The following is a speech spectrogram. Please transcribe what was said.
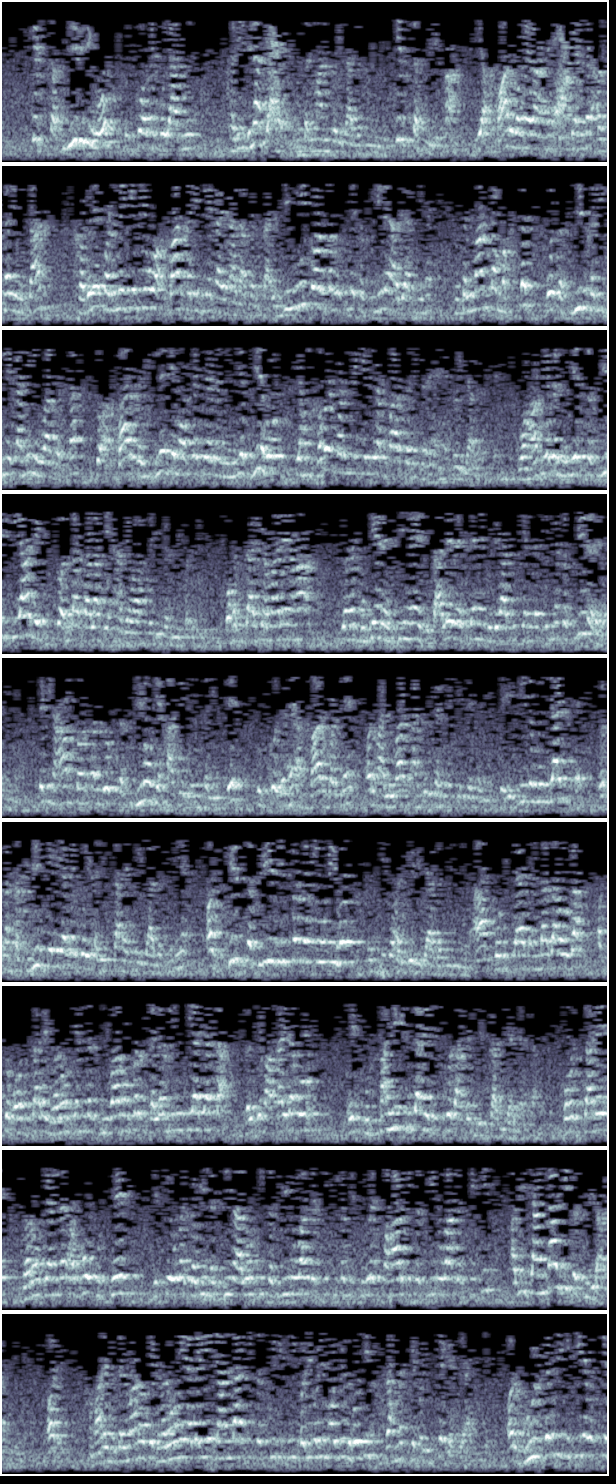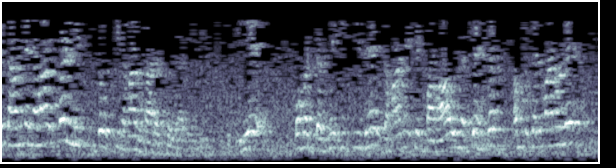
صرف تصویر ہی ہو، اس کو اگر کوئی آدمی خریدنا چاہے، مسلمان کو اجازت نہیں کس تصویر؟ ہاں یہ اخبار وغیرہ ہیں، اس کے اندر اکثر انسان خبریں پڑھنے کے لیے وہ اخبار خریدنے کا ارادہ کرتا ہے۔ ضمنی طور پر اس میں تصویریں آ جاتی ہیں۔ مسلمان کا مقصد وہ تصویر خریدنے کا نہیں ہوا کرتا تو اخبار خریدنے کے موقع پہ اگر نیت یہ ہو کہ ہم خبر پڑھنے کے لیے اخبار خرید رہے ہیں، تو اجازت ہے وہاں بھی اگر نیت تصویر کی آ گئی، تو اللہ تعالیٰ کے یہاں جواب دہی کرنی پڑے گی بہت سارے ہمارے یہاں جو ہے بکیں رہتی ہیں رسالے رہتے ہیں گجراتی کے اندر جن میں تصویریں رہتی ہیں لیکن عام طور پر لوگ تصویروں کے خاطر نہیں خریدتے اس کو جو ہے اخبار پڑھنے اور معلومات حاصل کرنے کے لیے خریدتے اس لیے تو گنجائش ہے، ورنہ تصویر کے لیے اگر کوئی خریدتا ہے تو اجازت نہیں ہے۔ اور پھر تصویر جس پر بنی ہوئی ہو، اس کی تو ہرگز اجازت نہیں ہے۔ آپ کو بھی شاید اندازہ ہوگا، اب تو بہت سارے گھروں کے اندر دیواروں پر کلر نہیں کیا جاتا، بلکہ باقاعدہ وہ ایک پٹھا ہی ملتا ہے جس کو لا کر چپکا دیا جاتا ہے۔ بہت سارے گھروں کے اندر اب وہ پٹھے جس کے اوپر کبھی ندی نالوں کی تصویر ہوا کرتی تھی، کبھی سورج پہاڑ کی تصویر ہوا کرتی تھی، ابھی جاندار کی تصویر آ رہی ہے۔ اور ہمارے مسلمانوں کے گھروں میں اگر یہ جاندار کی تصویر اتنی بڑی بڑی موجود ہوگی، رحمت کے فرشتے کیسے آئیں گے؟ اور بھول کر بھی کسی نے اس کے سامنے نماز پڑھ لی تو اس کی نماز بھارت ہو جائے گی۔ اس لیے بہت ڈرنے کی چیز ہے، زمانے کے بہاؤ میں کہہ کر ہم مسلمانوں نے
